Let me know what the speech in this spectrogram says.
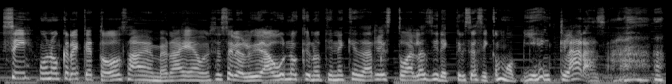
Sí, uno cree que todos saben, ¿verdad? Y a veces se le olvida a uno que uno tiene que darles todas las directrices así como bien claras.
